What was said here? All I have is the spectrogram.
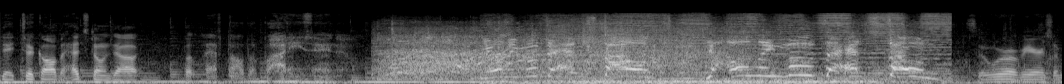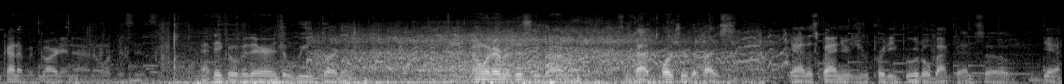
they took all the headstones out but left all the bodies in. You only move the headstones! You only move the headstones! So we're over here in some kind of a garden. I don't know what this is. I think over there is a weed garden. And whatever this is, I don't know. Some kind of torture device. Yeah, the Spaniards were pretty brutal back then, so yeah.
